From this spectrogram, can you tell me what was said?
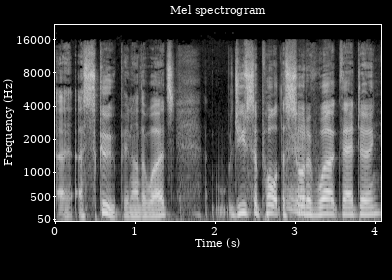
a, a, scoop, in other words. Do you support the mm. sort of work they're doing?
